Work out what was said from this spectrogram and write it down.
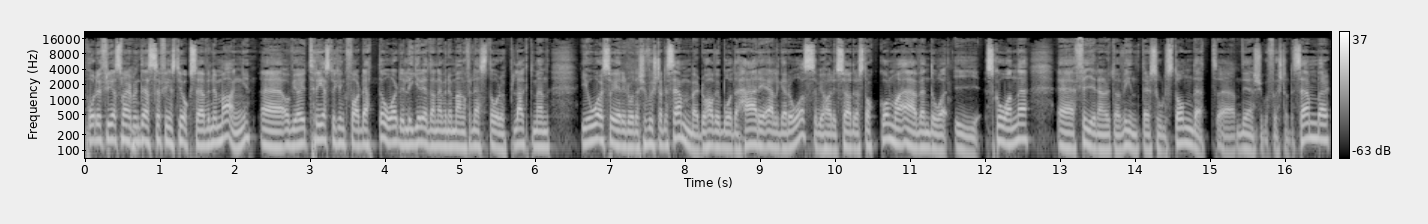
På detfriasverige.se finns det också evenemang eh, och vi har ju tre stycken kvar detta år. Det ligger redan evenemang för nästa år upplagt men i år så är det då den 21 december. Då har vi både här i Elgarås, vi har i södra Stockholm och även då i Skåne eh, firandet av vintersolståndet. Eh, det är den 21 december.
